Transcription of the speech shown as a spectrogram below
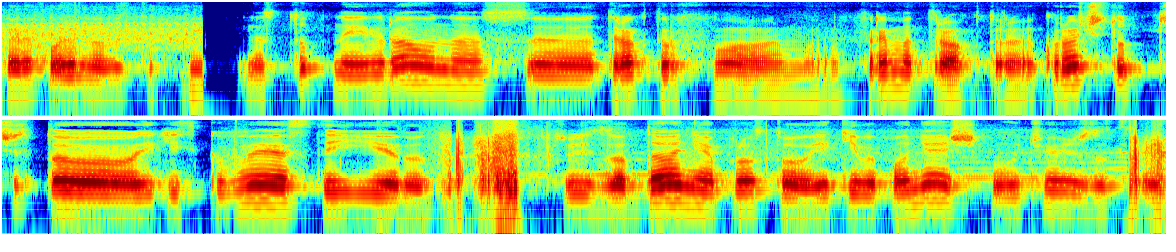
переходимо на наступну. Наступна ігра у нас е, Трактор Фарм. Фрема трактора. Коротше, тут чисто якісь квести є. Тут щось завдання, просто які виповняєш, получаєш за це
